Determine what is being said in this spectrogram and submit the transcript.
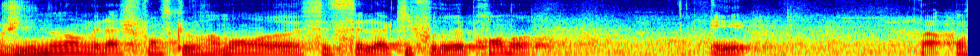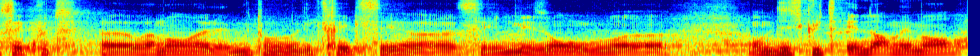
où j'ai dit non, non, mais là je pense que vraiment euh, c'est celle-là qu'il faudrait prendre. Et voilà, on s'écoute. Euh, vraiment, les moutons électriques, c'est euh, une maison où euh, on discute énormément.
